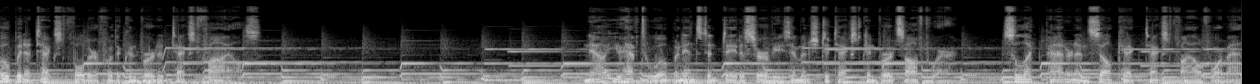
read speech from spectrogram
Open a text folder for the converted text files. Now you have to open Instant Data Service Image to Text Convert software. Select Pattern and CellCalc text file format.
